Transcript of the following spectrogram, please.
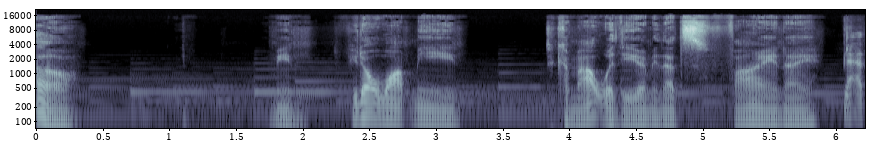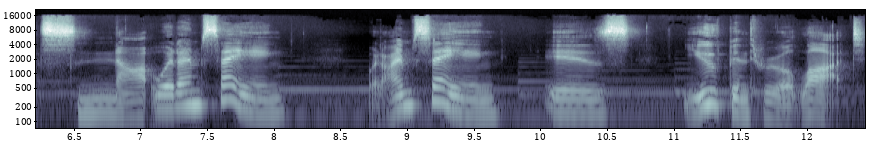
Oh. I mean, if you don't want me to come out with you, I mean, that's fine. I. That's not what I'm saying. What I'm saying is you've been through a lot.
